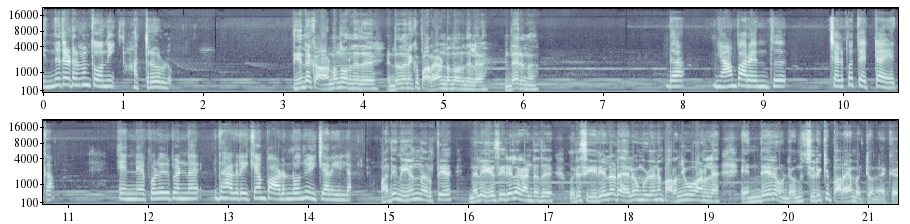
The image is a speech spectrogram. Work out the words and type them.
എന്ന് തുടർന്നും തോന്നി. അത്രേ ഉള്ളൂ. നീ എന്താ കാണണമെന്ന് പറഞ്ഞത്? എന്താ നിനക്ക് പറയാനുണ്ടെന്ന് പറഞ്ഞില്ലേ? എന്തായിരുന്നു? ഞാൻ പറയുന്നത് ചിലപ്പോൾ തെറ്റായേക്കാം. എന്നെ പോലെ ഒരു പെണ്ണ് ഇത് ആഗ്രഹിക്കാൻ പാടുണ്ടോന്നും എനിക്കറിയില്ല. മതി നീ ഒന്ന് നിർത്തിയേ ഇന്നലെ ഏത് സീരിയലാണ് കണ്ടത്. ഒരു സീരിയലിലെ ഡയലോഗ് മുഴുവനും പറഞ്ഞു പോവാണല്ലേ. എന്തേലും ഉണ്ട്? ഒന്ന് ചുരുക്കി പറയാൻ പറ്റുമോ നിനക്ക്?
